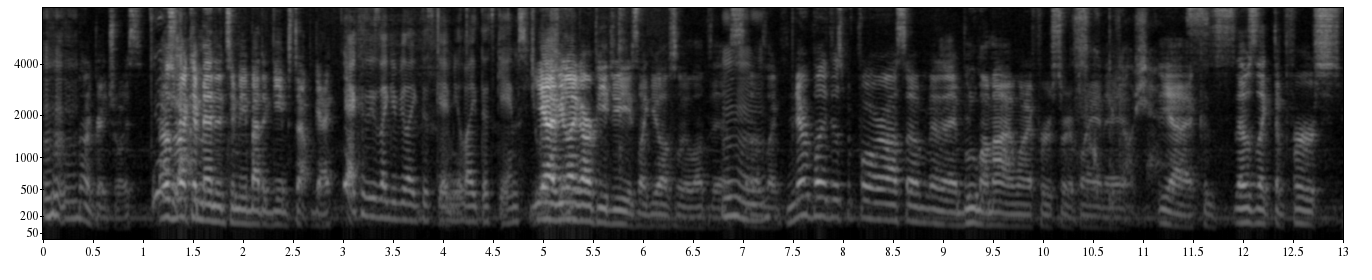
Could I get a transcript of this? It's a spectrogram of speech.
mhm. Not a great choice. Yeah, that was yeah. recommended to me by the GameStop guy. Yeah, because he's like, if you like this game, you like this game. Situation. Yeah, if you like RPGs, like you absolutely love this. So I was Mhm. like, never played this before, awesome, and it blew my mind when I first started playing it. Oceans. Yeah, because that was like the first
